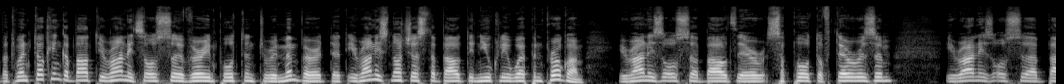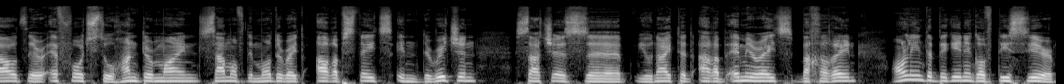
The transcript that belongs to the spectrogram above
But when talking about Iran, it's also very important to remember that Iran is not just about the nuclear weapon program. Iran is also about their support of terrorism. Iran is also about their efforts to undermine some of the moderate Arab states in the region, such as uh, United Arab Emirates, Bahrain. Only in the beginning of this year,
